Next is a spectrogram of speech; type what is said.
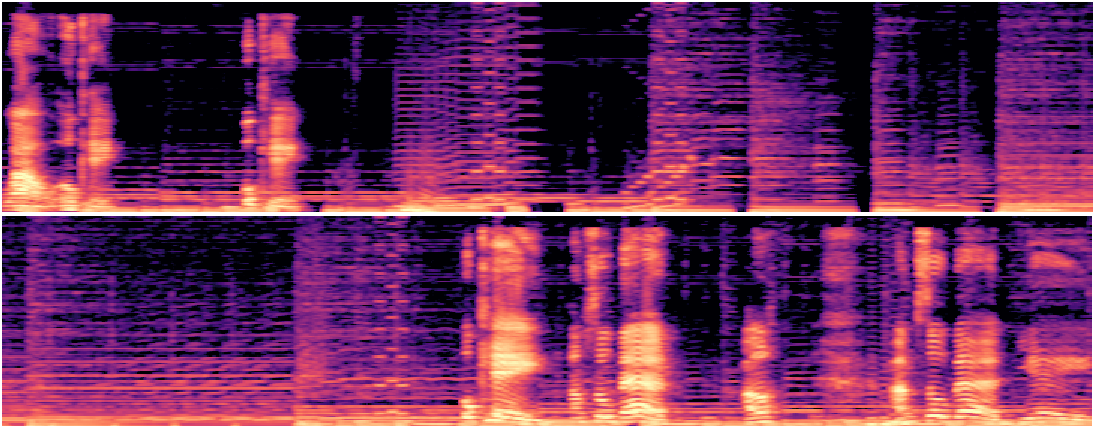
Wow, okay. Okay. Okay, I'm so bad. Oh, I'm so bad. Yay.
